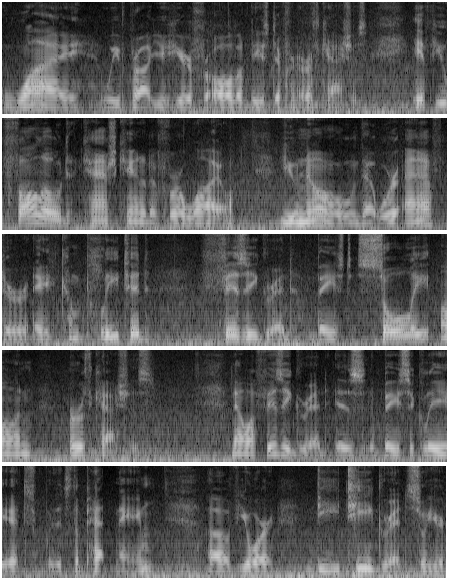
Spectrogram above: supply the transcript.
why we've brought you here for all of these different earth caches. If you followed Cache Canada for a while, you know that we're after a completed fizzy grid based solely on earth caches. Now a fizzy grid is basically, it's, it's the pet name of your DT grid, so your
